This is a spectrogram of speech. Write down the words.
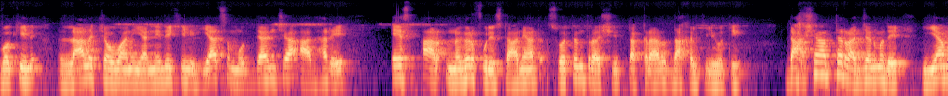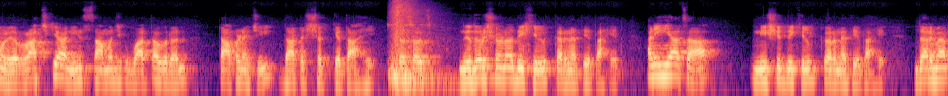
वकील लाल चव्हाण यांनी देखील याच मुद्द्यांच्या आधारे एस आर नगर पोलीस ठाण्यात स्वतंत्र अशी तक्रार दाखल केली होती. दाक्षिणात्य राज्यांमध्ये यामुळे राजकीय आणि सामाजिक वातावरण तापण्याची दाट शक्यता आहे. तसंच निदर्शनं देखील करण्यात येत आहेत आणि याचा निषेध देखील करण्यात येत आहे. दरम्यान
